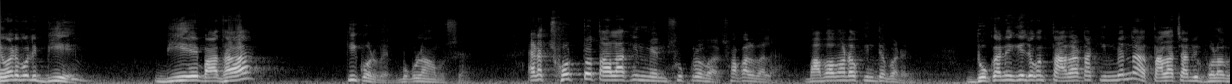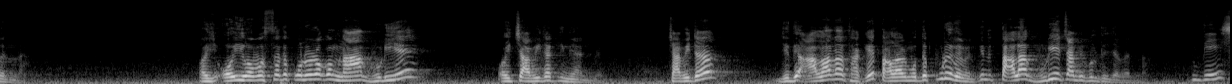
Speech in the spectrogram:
এবারে বলি বিয়ে। বিয়ে বাধা কি করবেন? বকুলা অবশ্যা একটা ছোট্ট তালা কিনবেন শুক্রবার সকালবেলা। বাবা মারাও কিনতে পারেন। দোকানে গিয়ে যখন তালাটা কিনবেন না তালা চাবি ঘোরাবেন না। ওই ওই অবস্থাতে কোনো রকম না ঘুরিয়ে ওই চাবিটা কিনে আনবেন। চাবিটা যদি আলাদা থাকে তালার মধ্যে পুড়ে দেবেন কিন্তু তালা ঘুরিয়ে চাবি খুলতে যাবেন না। বেশ।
